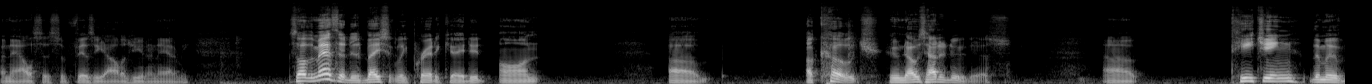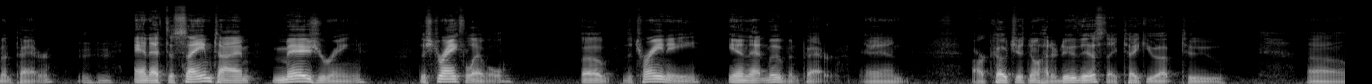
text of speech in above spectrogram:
analysis of physiology and anatomy. So the method is basically predicated on uh, a coach who knows how to do this, uh, teaching the movement pattern, and at the same time measuring the strength level of the trainee in that movement pattern. And our coaches know how to do this. They take you up to uh,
